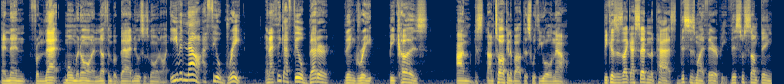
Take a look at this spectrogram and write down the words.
and then from that moment on, nothing but bad news was going on. Even now, I feel great, and I think I feel better than great because I'm just, I'm talking about this with you all now. Because it's like I said in the past, this is my therapy. This was something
